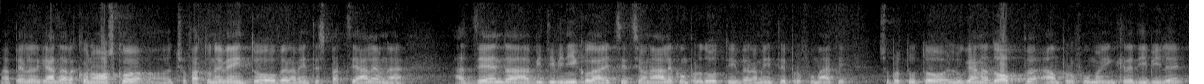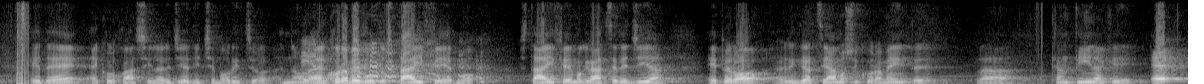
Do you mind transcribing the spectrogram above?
la Perla del Garda la conosco, ci ho fatto un evento veramente spaziale, è un'azienda vitivinicola eccezionale con prodotti veramente profumati, soprattutto il Lugana DOP ha un profumo incredibile ed è, eccolo qua, sì la regia dice Maurizio, non l'hai ancora bevuto, stai fermo, stai fermo, grazie regia, e però ringraziamo sicuramente la cantina che è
